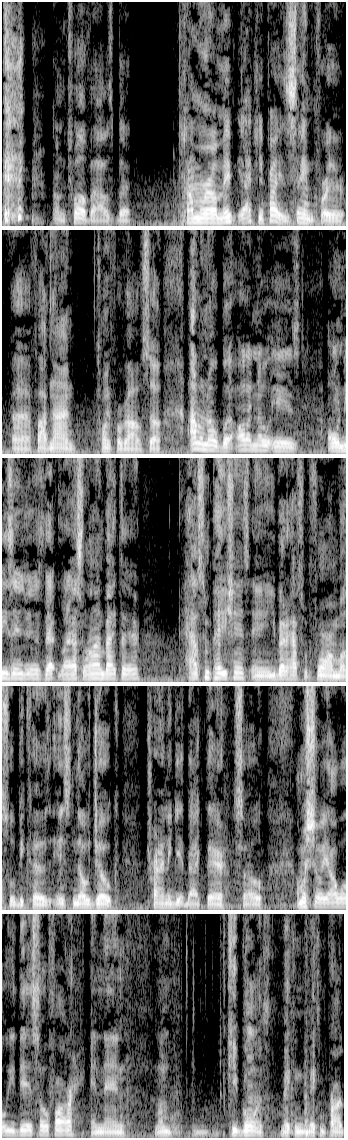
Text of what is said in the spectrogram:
on 12 valves, but common rail maybe actually probably the same for the uh, 5.9 24 valves. So I don't know, but all I know is on these engines, that last line back there, have some patience and you better have some forearm muscle because it's no joke trying to get back there. So I'm gonna show y'all what we did so far, and then I'm keep going, making making progress.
